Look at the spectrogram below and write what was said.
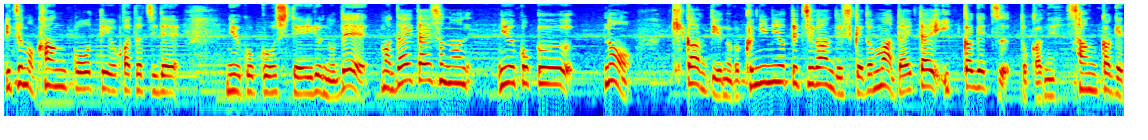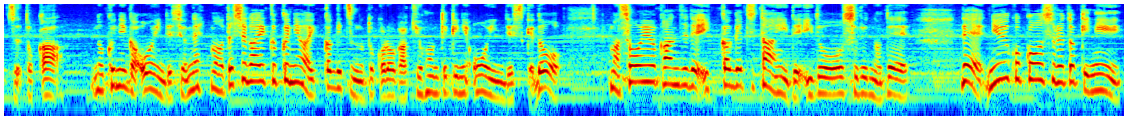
いつも観光っていう形で入国をしているのでまあ大体その入国の期間っていうのが国によって違うんですけどまあ大体1ヶ月とかね3ヶ月とかの国が多いんですよね、まあ、私が行く国は1ヶ月のところが基本的に多いんですけど、まあ、そういう感じで1ヶ月単位で移動をするのでで入国をするときに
